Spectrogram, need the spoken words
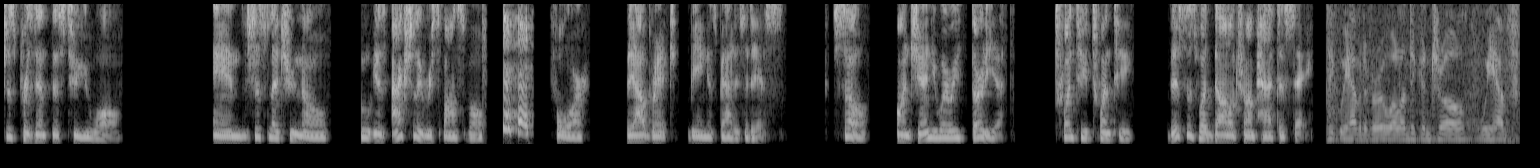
just present this to you all and just let you know who is actually responsible for the outbreak being as bad as it is. So, on January 30th, 2020, This is what Donald Trump had to say. I think we have it very well under control. We have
